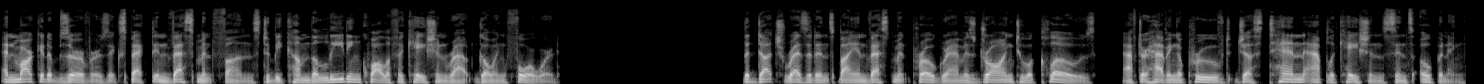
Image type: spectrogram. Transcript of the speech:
and market observers expect investment funds to become the leading qualification route going forward. The Dutch residence by investment program is drawing to a close after having approved just 10 applications since opening.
